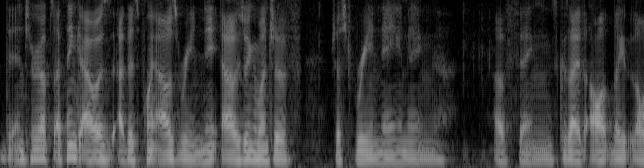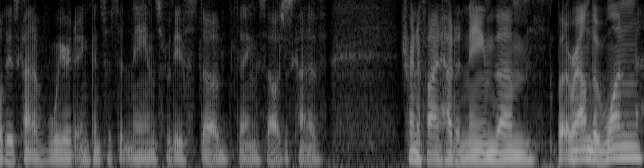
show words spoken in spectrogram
the interrupts. I think I was at this point I was rena- I was doing a bunch of just renaming of things because I had all like all these kind of weird inconsistent names for these stub things. So I was just kind of trying to find how to name them. But around the one,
